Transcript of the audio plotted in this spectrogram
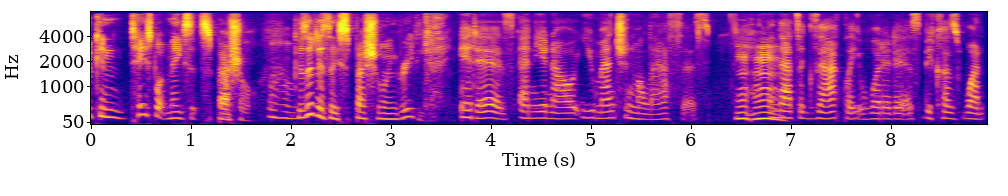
you can taste what makes it special Mm-hmm. because is a special ingredient It is. And you know, you mentioned molasses. Mm-hmm. And that's exactly what it is because when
